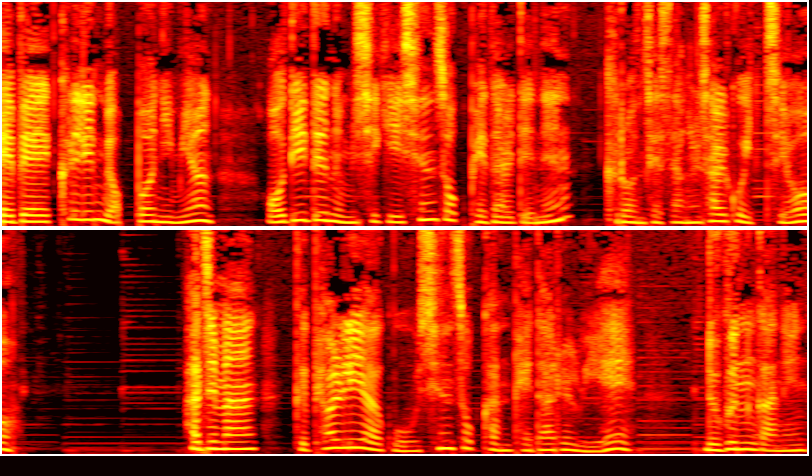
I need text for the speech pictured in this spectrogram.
앱에 클릭 몇 번이면 어디든 음식이 신속 배달되는 그런 세상을 살고 있지요. 하지만 그 편리하고 신속한 배달을 위해 누군가는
